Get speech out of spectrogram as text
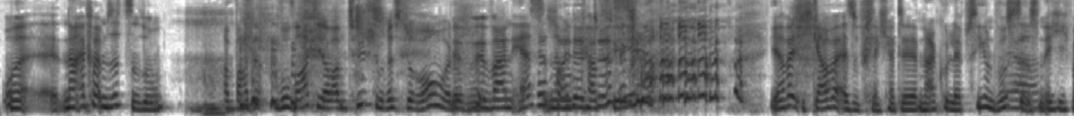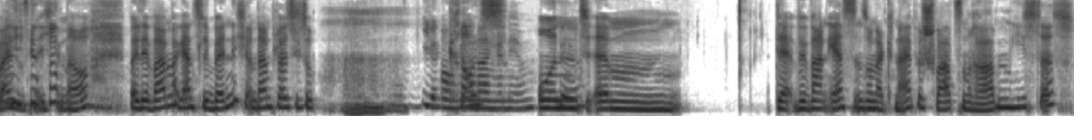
Und, äh, na, einfach im Sitzen so. Aber warte, wo wart ihr? Am Tisch, im Restaurant oder wo? Wir waren erst in einem Café. Ja, weil ich glaube, also vielleicht hatte der Narkolepsie und wusste Ja. es nicht. Ich weiß es nicht genau. Weil der war immer ganz lebendig und dann plötzlich so. Ja, Oh, wie unangenehm. Und ähm, der, wir waren erst in so einer Kneipe, Schwarzen Raben hieß das.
